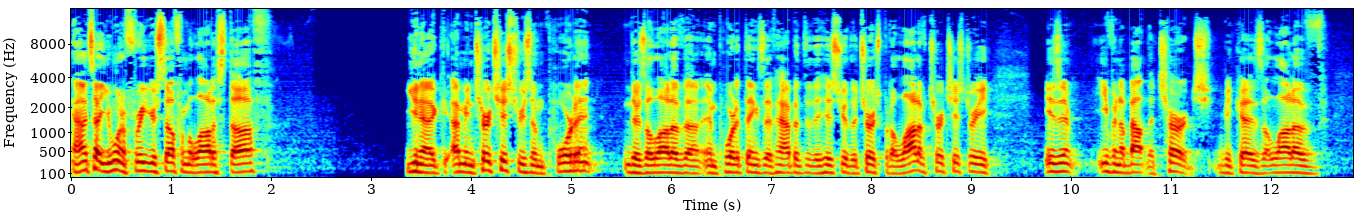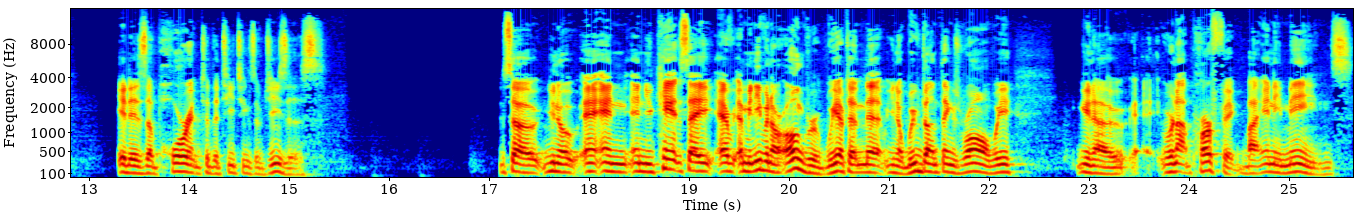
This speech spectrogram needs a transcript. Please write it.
Now, I'll tell you, you want to free yourself from a lot of stuff. You know, I mean, church history is important. There's a lot of uh, important things that have happened through the history of the church, but a lot of church history isn't even about the church because a lot of it is abhorrent to the teachings of Jesus. So, you know, and, and you can't say, every, I mean, even our own group, we have to admit, you know, we've done things wrong. We, you know, we're not perfect by any means.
